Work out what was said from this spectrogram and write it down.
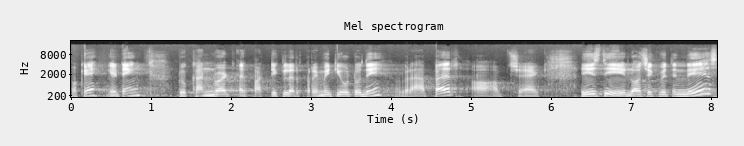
okay getting to convert a particular primitive to the wrapper object. Is the logic within this?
